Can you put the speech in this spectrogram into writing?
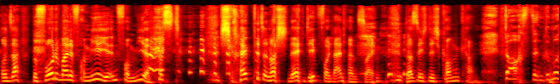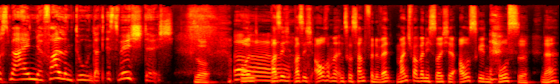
und sagt, bevor du meine Familie informierst, schreib bitte noch schnell dem von Kleinanzeigen, dass ich nicht kommen kann. Thorsten, du musst mir einen Gefallen tun, das ist wichtig. So. Und was ich, was ich auch immer interessant finde, wenn, manchmal, wenn ich solche Ausreden poste, ne,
